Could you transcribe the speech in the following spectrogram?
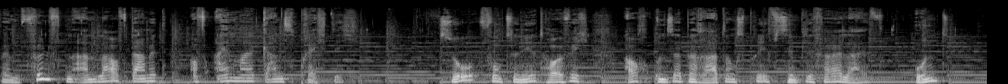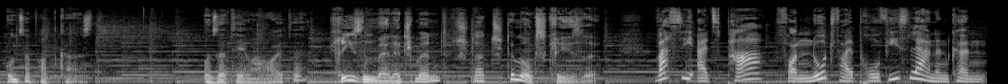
beim fünften Anlauf damit auf einmal ganz prächtig. So funktioniert häufig auch unser Beratungsbrief Simplify Life und unser Podcast. Unser Thema heute? Krisenmanagement statt Stimmungskrise. Was Sie als Paar von Notfallprofis lernen können.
